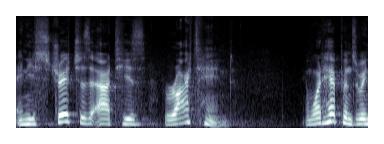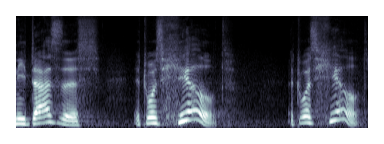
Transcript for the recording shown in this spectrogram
And he stretches out his right hand. And what happens when he does this? It was healed. It was healed.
